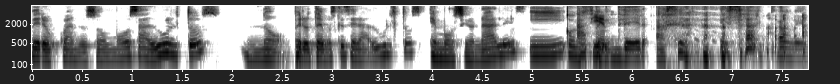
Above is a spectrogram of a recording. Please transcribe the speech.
pero cuando somos adultos, no, pero tenemos que ser adultos emocionales y aprender a ser. Exactamente.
